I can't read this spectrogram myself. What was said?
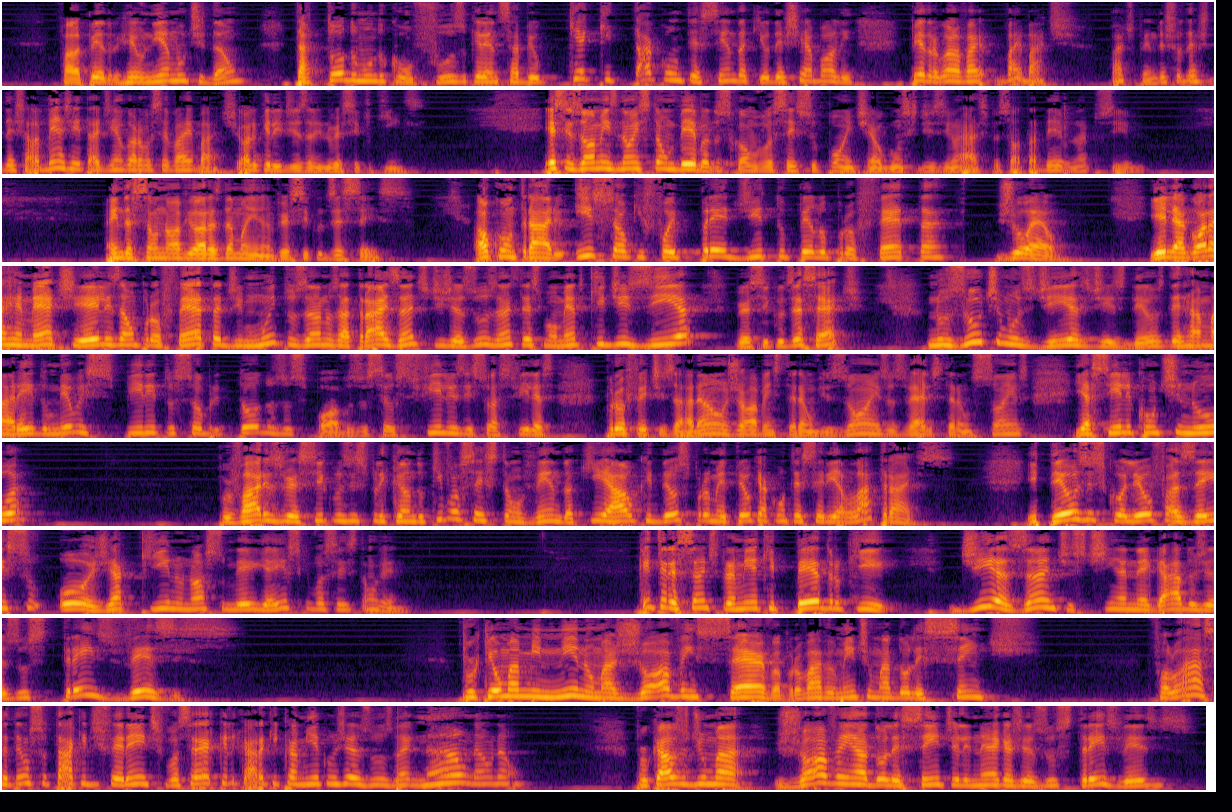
Fala, Pedro, reuni a multidão, tá todo mundo confuso, querendo saber o que que está acontecendo aqui. Eu deixei a bola ali. Pedro, agora vai, vai bate. Bate, Pedro. Deixa eu deixar ela bem ajeitadinha, agora você vai e bate. Olha o que ele diz ali no versículo 15. Esses homens não estão bêbados, como vocês supõem. Tinha alguns que diziam, ah, esse pessoal está bêbado, não é possível. Ainda são nove horas da manhã, versículo 16. Ao contrário, isso é o que foi predito pelo profeta Joel. E ele agora remete eles a um profeta de muitos anos atrás, antes de Jesus, antes desse momento, que dizia, versículo 17: Nos últimos dias, diz Deus, derramarei do meu espírito sobre todos os povos. Os seus filhos e suas filhas profetizarão, jovens terão visões, os velhos terão sonhos. E assim ele continua por vários versículos explicando o que vocês estão vendo aqui é algo que Deus prometeu que aconteceria lá atrás. E Deus escolheu fazer isso hoje, aqui no nosso meio, e é isso que vocês estão vendo. O que é interessante para mim é que Pedro, que dias antes tinha negado Jesus três vezes, porque uma menina, uma jovem serva, provavelmente uma adolescente, falou: Ah, você tem um sotaque diferente, você é aquele cara que caminha com Jesus, não é? Não, não, não. Por causa de uma jovem adolescente, ele nega Jesus três vezes.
